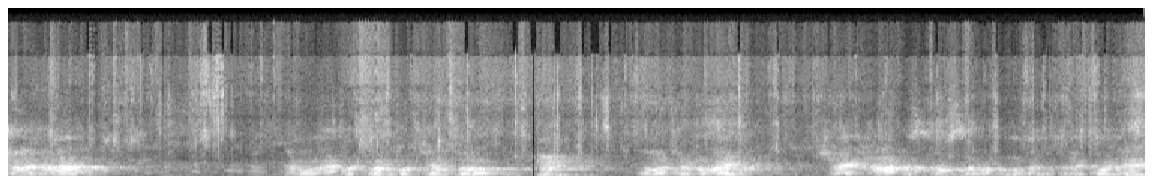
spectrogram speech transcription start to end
শাহজাহান এবং এতক্ষণ পর্যন্ত আমার ছোট ভাই শেখ হাফিজ মোহাম্মদ আলোচনা করলেন।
